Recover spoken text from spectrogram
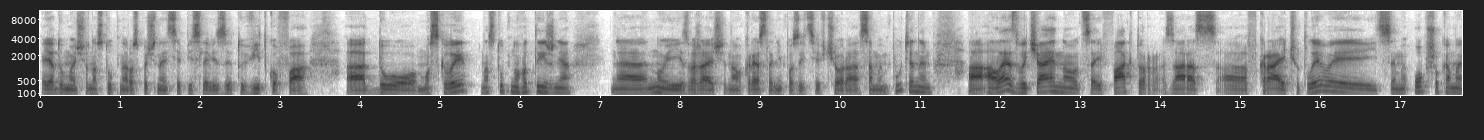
Я думаю, що наступна розпочнеться після візиту Віткофа до Москви наступного тижня. Е, Ну і зважаючи на окреслені позиції вчора самим Путіним. Але, звичайно, цей фактор зараз е, вкрай чутливий і цими обшуками.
